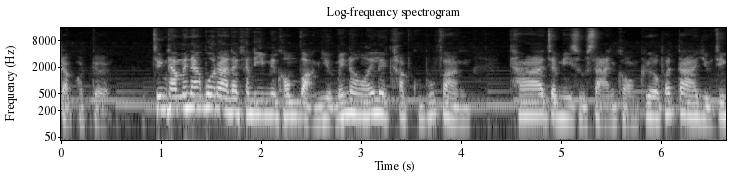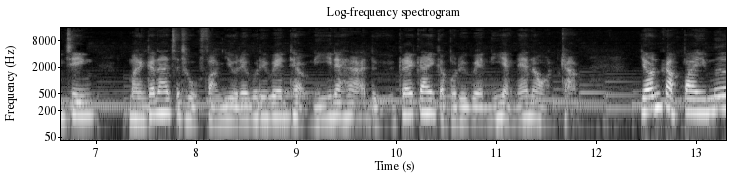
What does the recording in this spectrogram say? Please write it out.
กลับมาเกิด จึงทำให้นักโบราณคดีมีความหวังอยู่ไม่น้อยเลยครับคุณผู้ฟัง ถ้าจะมีสุสานของเคลีโอพัตาอยู่จริง ๆ มันก็น่าจะถูกฝังอยู่ในบริเวณแถวนี้นะฮะ หรือใกล้ ๆ กับบริเวณนี้อย่างแน่นอนครับ ย้อนกลับไปเมื่อ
